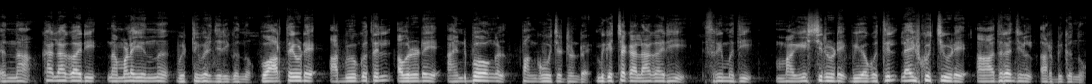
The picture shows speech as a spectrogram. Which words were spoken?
എന്ന കലാകാരി നമ്മളെ ഇന്ന് വിട്ടുപിരിഞ്ഞിരിക്കുന്നു. വാർത്തയുടെ അഭിമുഖത്തിൽ അവരുടെ അനുഭവങ്ങൾ പങ്കുവച്ചിട്ടുണ്ട്. മികച്ച കലാകാരി ശ്രീമതി മഹേശ്വരിയുടെ വിയോഗത്തിൽ ലൈഫ് കൊച്ചിയുടെ ആദരാഞ്ജലികൾ അർപ്പിക്കുന്നു.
